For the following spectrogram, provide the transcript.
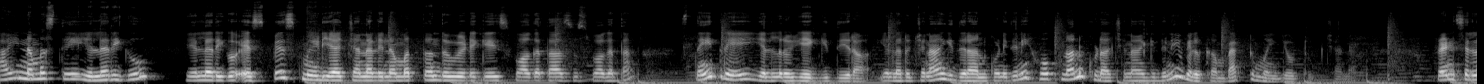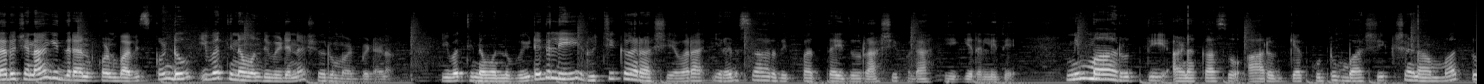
ಹಾಯ್, ನಮಸ್ತೆ ಎಲ್ಲರಿಗೂ. ಎಲ್ಲರಿಗೂ ಎಸ್ಪೆಸ್ ಮೀಡಿಯಾ ಚಾನಲಿನ ಮತ್ತೊಂದು ವಿಡಿಯೋಗೆ ಸ್ವಾಗತ, ಸುಸ್ವಾಗತ. ಸ್ನೇಹಿತರೆ, ಎಲ್ಲರೂ ಹೇಗಿದ್ದೀರಾ? ಎಲ್ಲರೂ ಚೆನ್ನಾಗಿದ್ದೀರಾ ಅಂದ್ಕೊಂಡಿದ್ದೀನಿ ಹೋಪ್ ನಾನು ಕೂಡ ಚೆನ್ನಾಗಿದ್ದೀನಿ. Welcome back to my YouTube channel. Friends, ಎಲ್ಲರೂ ಚೆನ್ನಾಗಿದ್ದೀರಾ ಅಂದ್ಕೊಂಡು ಭಾವಿಸ್ಕೊಂಡು ಇವತ್ತಿನ ಒಂದು ವಿಡಿಯೋನ ಶುರು ಮಾಡಿಬಿಡೋಣ. ಇವತ್ತಿನ ಒಂದು ವಿಡಿಯೋದಲ್ಲಿ ರುಚಿಕ ರಾಶಿಯವರ ಎರಡು ಸಾವಿರದ ಇಪ್ಪತ್ತೈದು ರಾಶಿಫಲ ಹೇಗಿರಲಿದೆ? ನಿಮ್ಮ ವೃತ್ತಿ, ಹಣಕಾಸು, ಆರೋಗ್ಯ, ಕುಟುಂಬ, ಶಿಕ್ಷಣ ಮತ್ತು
